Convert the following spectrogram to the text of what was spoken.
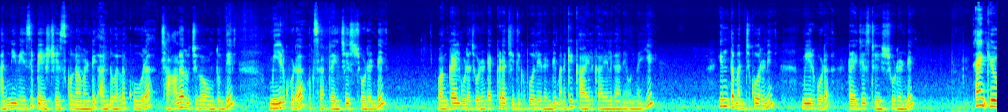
అన్నీ వేసి పేస్ట్ చేసుకున్నామండి. అందువల్ల కూర చాలా రుచిగా ఉంటుంది. మీరు కూడా ఒకసారి ట్రై చేసి చూడండి. వంకాయలు కూడా చూడండి. ఎక్కడ చితికిపోలేదండి. మనకి కాయలు కాయలుగానే ఉన్నాయి. ఇంత మంచి కూరని మీరు కూడా ట్రై చేసి టేస్ట్ చూడండి. థ్యాంక్ యూ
